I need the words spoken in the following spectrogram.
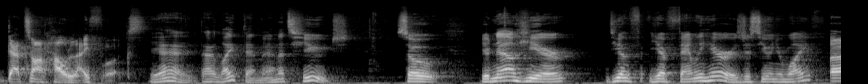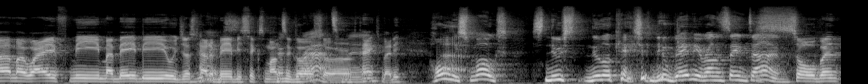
That's not how life works. yeah, I like that, man. That's huge. So you're now here. Do you have you have family here, or is it just you and your wife? Uh, my wife, me, my baby, we just had a baby six months Congrats, ago. So man. thanks, buddy. Holy smokes! It's new new location, new baby around the same time. So when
